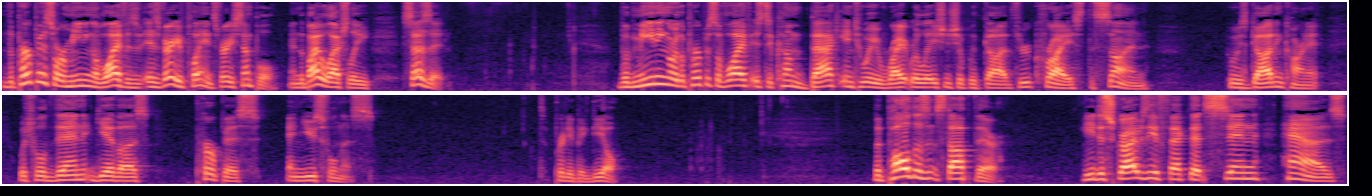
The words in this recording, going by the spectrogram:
the purpose or meaning of life is is very plain. It's very simple, and the Bible actually says it. The meaning or the purpose of life is to come back into a right relationship with God through Christ, the Son, who is God incarnate, which will then give us purpose and usefulness It's a pretty big deal. But Paul doesn't stop there. He describes the effect that sin has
